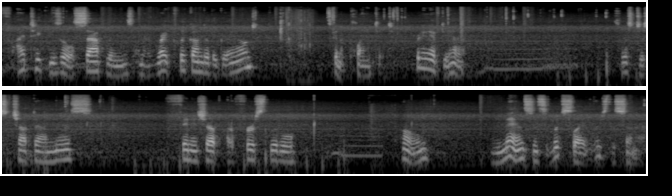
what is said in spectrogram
If I take these little saplings and I right click onto the ground, it's going to plant it. Pretty nifty, huh? So let's just chop down this, finish up our first little home, and then since it looks like, where's the sun at?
